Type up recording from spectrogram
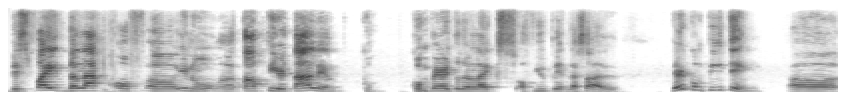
despite the lack of uh, you know uh, top tier talent co- compared to the likes of UP and LaSalle, they're competing. Uh,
